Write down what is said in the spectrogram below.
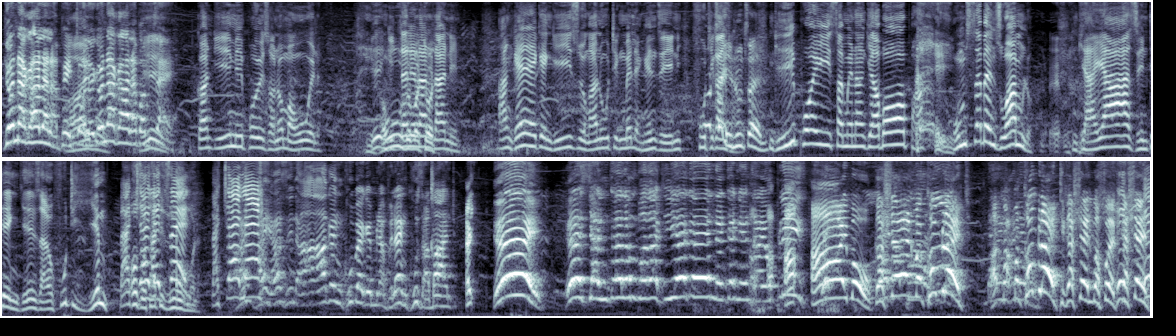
kuyonakala lapha Hayi eyitolo bo. kuyonakala Hey, babamtsela. Kanti yimi iphoyisa noma uwe la? Hey awuzwa ngitlalela madoda. lani? Angeke ngizwe ngani ukuthi kumele ngenzeni futhi Uthini kanjani. uNtsele? Ngiyiphoyisa mina ngiyabopha. Umsebenzi wami lo. Ngiyayazi into engiyenzayo futhi yimi ozothatha batshele izinqumo nsela la. batshele Hayi yazi ake ngiqhubeke mina vela ngikhuza abantu. Ay. Hey! Hey siyanicela mphakathi yeke nento engenzayo please. Hayibo, kahleni ma comrade. Ma comrade kahleni bafethu, kahleni.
